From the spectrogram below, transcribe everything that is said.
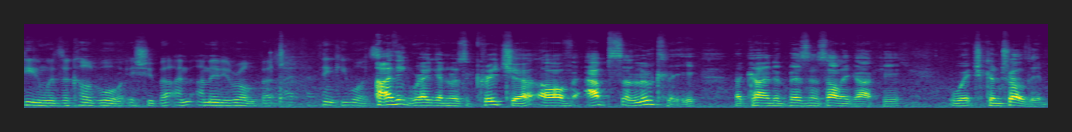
dealing with the Cold War issue. But I'm, i may be wrong, but I, I think he was. I think Reagan was a creature of absolutely a kind of business oligarchy which controlled him.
